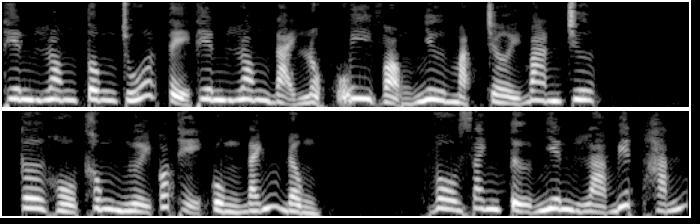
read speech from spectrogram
thiên long tôn chúa tể thiên long đại lục uy vọng như mặt trời ban chưa, cơ hồ không người có thể cùng đánh đồng, vô danh tự nhiên là biết hắn,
